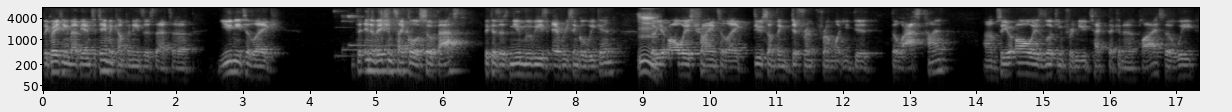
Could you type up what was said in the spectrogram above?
the great thing about the entertainment companies is that uh, you need to like the innovation cycle is so fast because there's new movies every single weekend. Mm. So you're always trying to like do something different from what you did the last time. Um, so you're always looking for new tech that can apply. So we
